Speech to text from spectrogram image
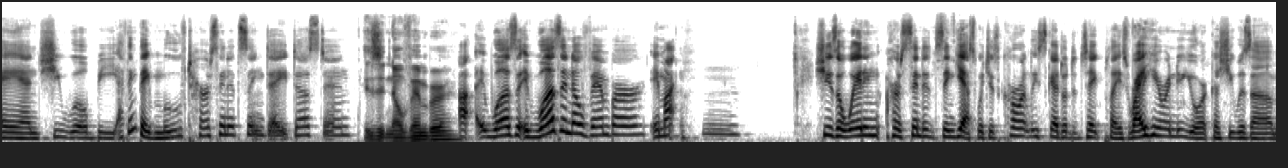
and she will be. I think they've moved her sentencing date. Dustin, Is it November? uh, it was it was in November. It might. Hmm. She's awaiting her sentencing, yes, which is currently scheduled to take place right here in New York because she was uh,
